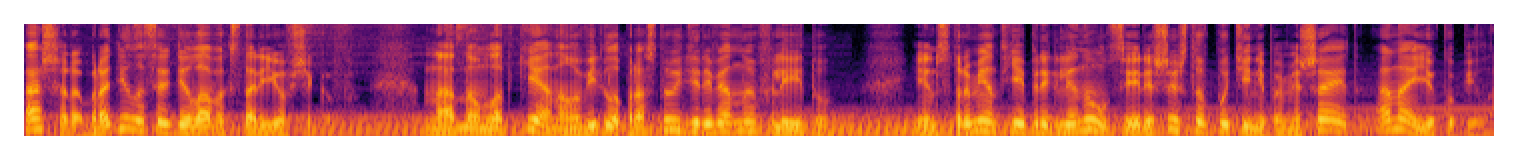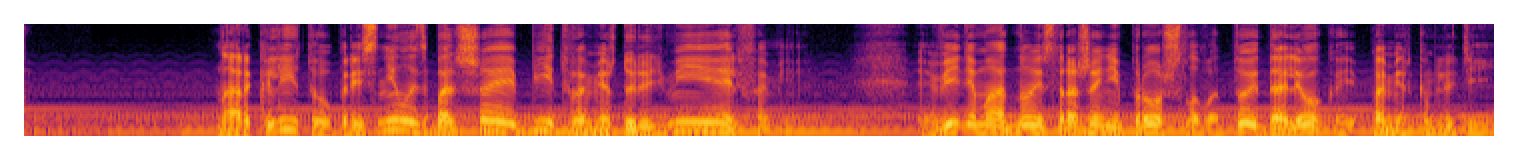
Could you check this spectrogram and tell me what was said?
Ашера бродила среди лавок старьевщиков. На одном лотке она увидела простую деревянную флейту. Инструмент ей приглянулся, и, решив, что в пути не помешает, она ее купила. На Арклиту приснилась большая битва между людьми и эльфами. Видимо, одно из сражений прошлого, той далекой, по меркам людей,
